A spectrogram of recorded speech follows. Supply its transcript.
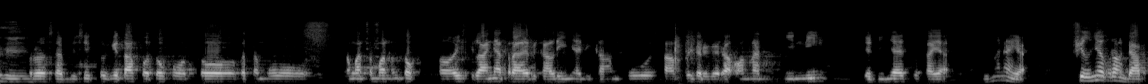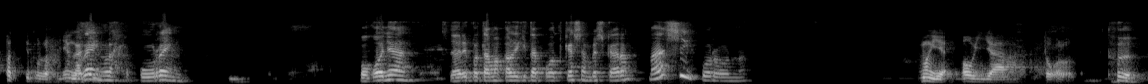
Yoi. terus habis itu kita foto-foto ketemu teman-teman untuk eh, istilahnya terakhir kalinya di kampus tapi gara-gara online begini jadinya itu kayak gimana ya feel-nya kurang dapet gitu loh ya Kurang lah, kurang. Pokoknya dari pertama kali kita podcast sampai sekarang masih corona. emang ya oh iya betul Betul.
